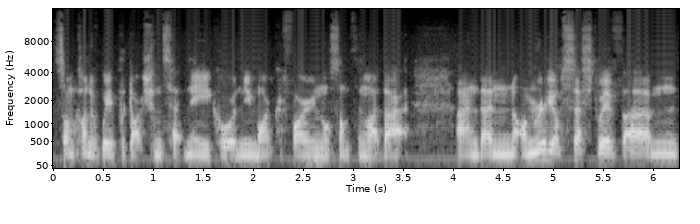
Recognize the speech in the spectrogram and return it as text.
some kind of weird production technique or a new microphone or something like that. And then I'm really obsessed with um,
